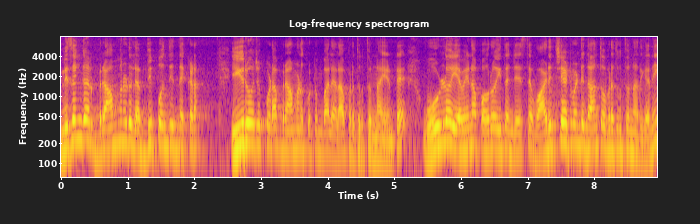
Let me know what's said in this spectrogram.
నిజంగా బ్రాహ్మణుడు లబ్ధి పొందింది ఎక్కడ ఈ రోజు కూడా బ్రాహ్మణ కుటుంబాలు ఎలా బ్రతుకుతున్నాయంటే ఊళ్ళో ఏమైనా పౌరోహితం చేస్తే వాడిచ్చేటువంటి దాంతో బ్రతుకుతున్నది కానీ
